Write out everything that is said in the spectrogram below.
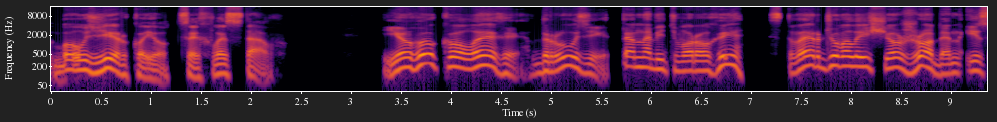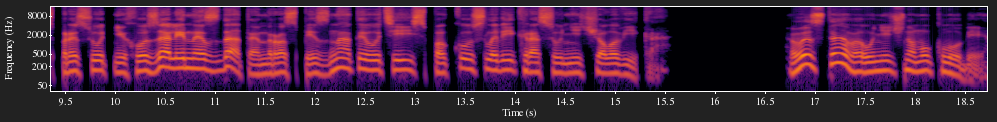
був зіркою цих вистав. Його колеги, друзі та навіть вороги стверджували, що жоден із присутніх у залі не здатен розпізнати у цій спокусливій красуні чоловіка. Вистава у нічному клубі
